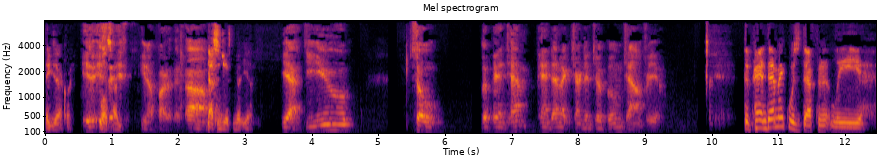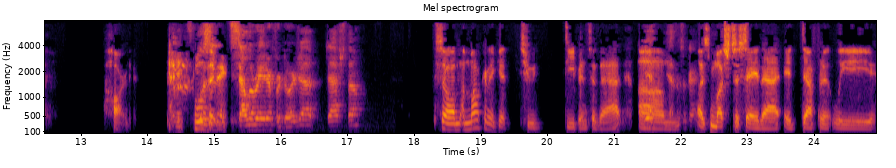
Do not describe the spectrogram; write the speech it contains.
Exactly. Is, well is, you know, part of it. Um, That's the gist of it. Yeah. Yeah. Do you? So the pandem- pandemic turned into a boom town for you? The pandemic was definitely hard. was it an accelerator for DoorDash though? So I'm, I'm not going to get too deep into that. Um, yeah, okay. as much to say that it definitely,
